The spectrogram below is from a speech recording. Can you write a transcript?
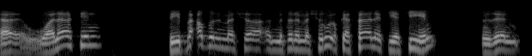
آه، ولكن في بعض المشا... مثلا مشروع كفالة يتيم. زين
